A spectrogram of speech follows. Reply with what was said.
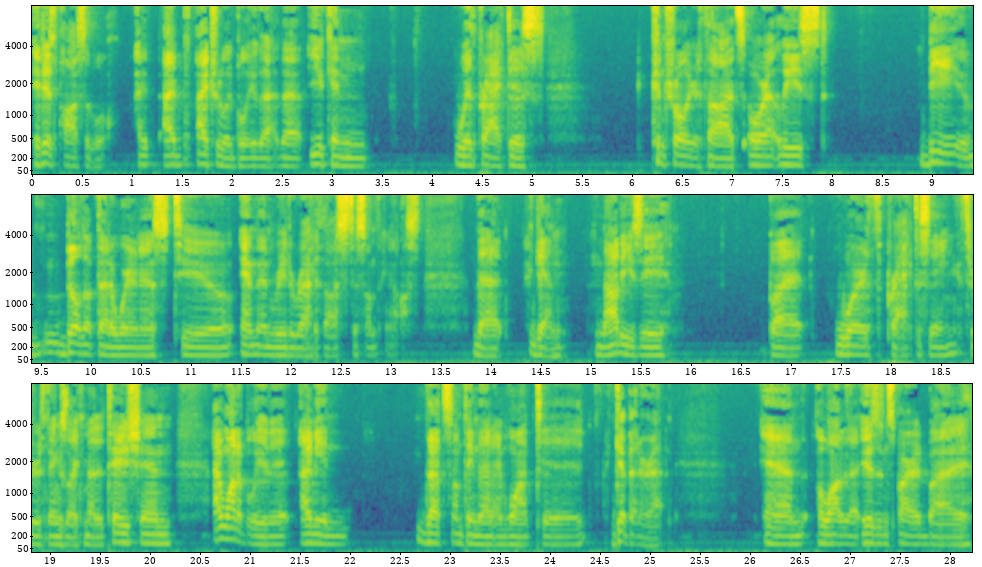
it is possible. I, I, I truly believe that, that you can, with practice, control your thoughts or at least be build up that awareness to and then redirect your thoughts to something else that again, not easy, but worth practicing through things like meditation. I want to believe it. I mean, that's something that I want to get better at. And a lot of that is inspired by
